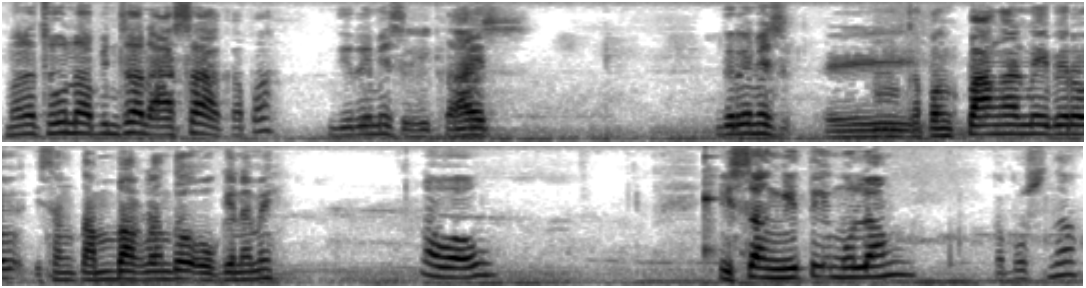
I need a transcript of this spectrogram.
manatsuna pinsan, asa ka pa? Di remis, 30 kahit, hectares di remis, eh. Kapangpangan may pero isang tambak lang to, okay na may. Ah, wow. Isang ngiti mo lang, tapos na.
